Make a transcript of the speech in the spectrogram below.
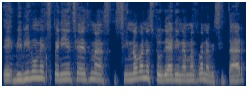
eh, vivir una experiencia. Es más, si no van a estudiar y nada más van a visitar,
